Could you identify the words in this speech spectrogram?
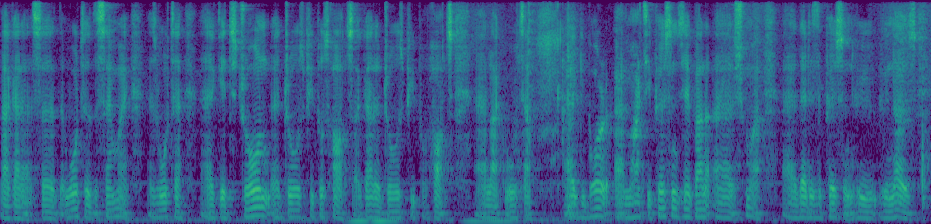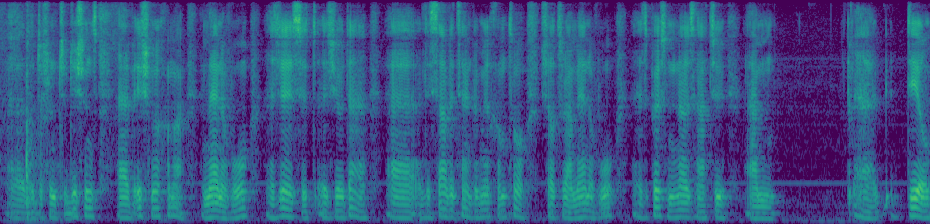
Vagada. So the water the same way as water uh, gets drawn, uh, draws people's hearts. Agada draws people's hearts uh, like water. Uh, Gibor, a mighty person, Zebal uh, Shmua, uh, that is a person who, who knows the different traditions of Ishmael Chama, a man of war, a man of war, as a person who knows how to um, uh, deal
